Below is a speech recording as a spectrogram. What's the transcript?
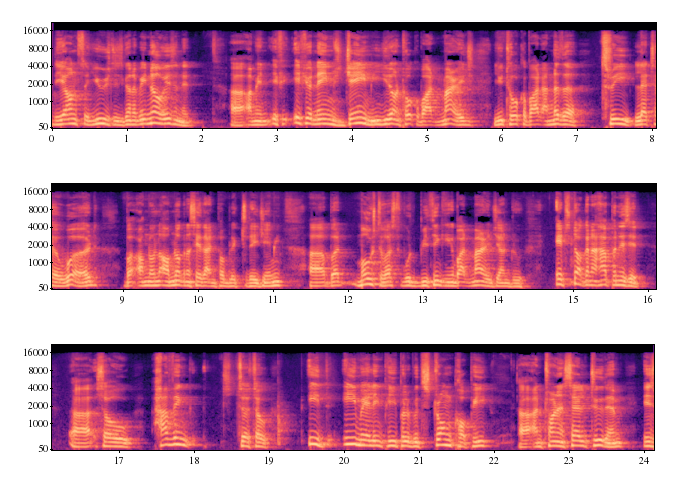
the answer usually is going to be no, isn't it? Uh, I mean, if, if your name's Jamie, you don't talk about marriage, you talk about another three letter word. But I'm not, I'm not going to say that in public today, Jamie. Uh, but most of us would be thinking about marriage, Andrew. It's not going to happen, is it? Uh, so having, so, so e- emailing people with strong copy, uh, and trying to sell to them is,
